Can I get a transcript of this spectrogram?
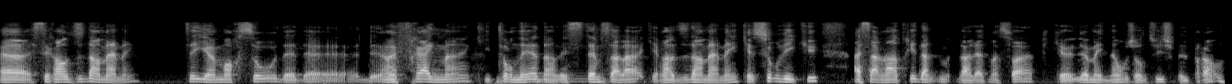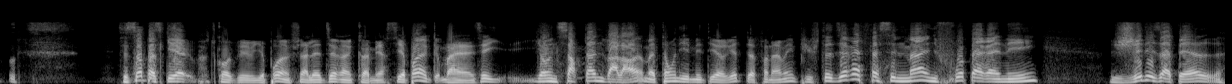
euh, c'est rendu dans ma main. Il y a un morceau de, de, un fragment qui tournait dans le système solaire qui est rendu dans ma main, qui a survécu à sa rentrée dans, dans l'atmosphère, puis que là maintenant aujourd'hui je peux le prendre. C'est ça parce qu'il y a, il y a pas, j'allais dire un commerce, il y a pas un, ben, il y a une certaine valeur, mettons des météorites de phénomène, puis je te dirais facilement une fois par année, j'ai des appels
